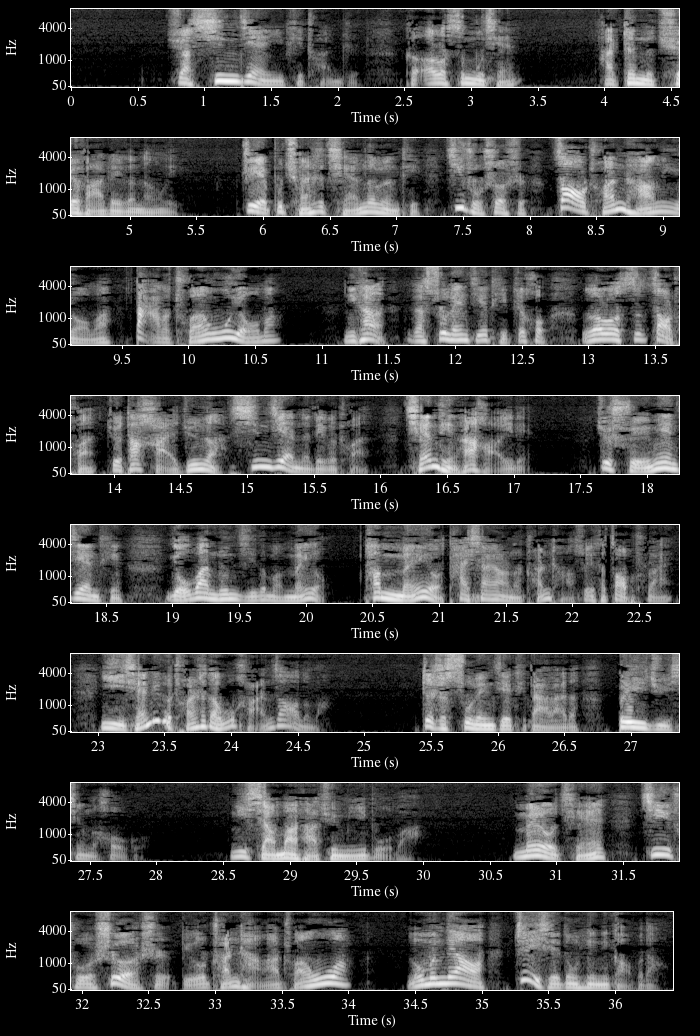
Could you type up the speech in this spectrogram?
需要新建一批船只。可俄罗斯目前还真的缺乏这个能力。这也不全是钱的问题，基础设施造船厂你有吗？大的船坞有吗？你看，在苏联解体之后，俄罗斯造船，就他海军啊新建的这个船，潜艇还好一点，就水面舰艇有万吨级的吗？没有，它没有太像样的船厂，所以它造不出来。以前这个船是在乌克兰造的嘛，这是苏联解体带来的悲剧性的后果。你想办法去弥补吧，没有钱，基础设施，比如船厂啊、船坞啊、龙门吊啊这些东西你搞不到，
